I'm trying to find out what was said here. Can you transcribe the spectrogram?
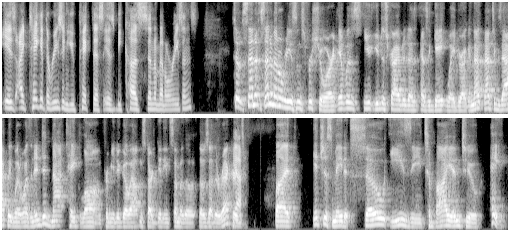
is I take it the reason you picked this is because sentimental reasons? So sen- sentimental reasons for sure. It was you you described it as, as a gateway drug, and that that's exactly what it was. And it did not take long for me to go out and start getting some of the, those other records, yeah. but it just made it so easy to buy into. Hey,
